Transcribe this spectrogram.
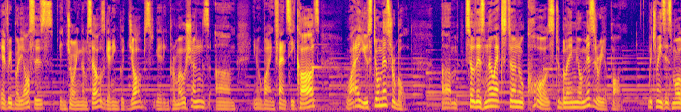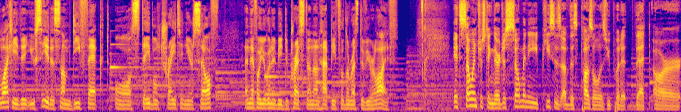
Everybody else is enjoying themselves, getting good jobs, getting promotions, um, you know, buying fancy cars. Why are you still miserable? Um, so there's no external cause to blame your misery upon, which means it's more likely that you see it as some defect or stable trait in yourself, and therefore you're going to be depressed and unhappy for the rest of your life. It's so interesting. There are just so many pieces of this puzzle, as you put it, that are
